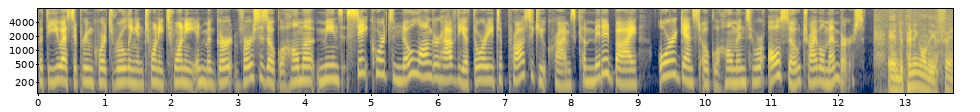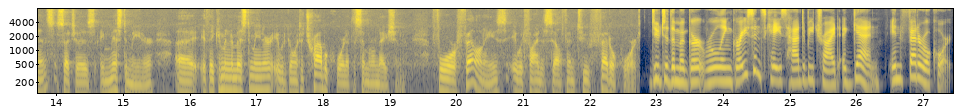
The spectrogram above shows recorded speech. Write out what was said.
But the U.S. Supreme Court's ruling in 2020 in McGirt versus Oklahoma means state courts no longer have the authority to prosecute crimes committed by or against Oklahomans who are also tribal members. And depending on the offense, such as a misdemeanor, uh, if they commit a misdemeanor, it would go into tribal court at the Seminole Nation. For felonies, it would find itself into federal court. Due to the McGirt ruling, Grayson's case had to be tried again in federal court.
